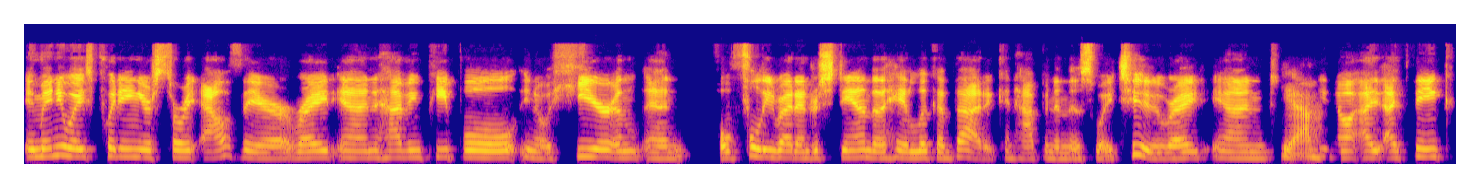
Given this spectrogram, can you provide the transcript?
in many ways putting your story out there right? And having people you know hear and and hopefully right understand that hey look at that. It can happen in this way too right? And yeah. you know i, I think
